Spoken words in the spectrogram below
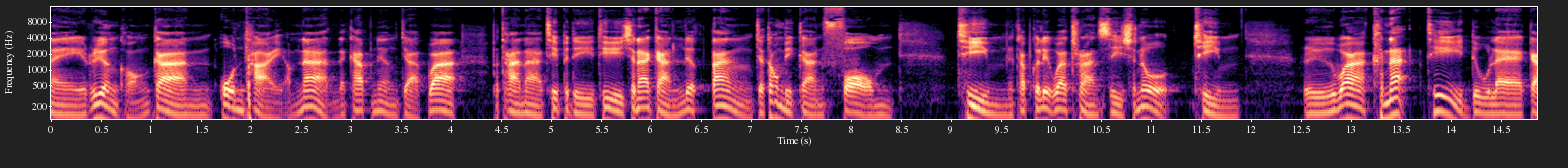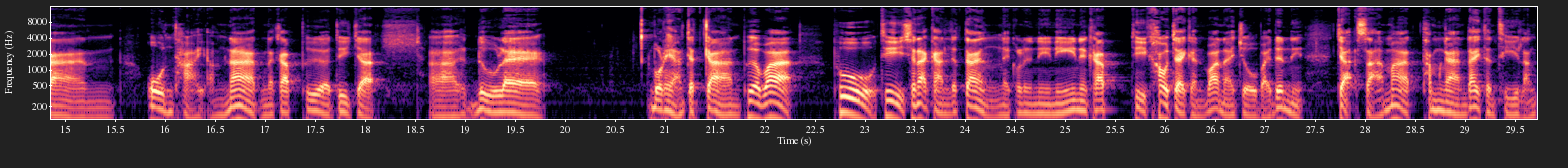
ในเรื่องของการโอนถ่ายอำนาจนะครับ เนื่องจากว่าประธานาธิบดีที่ชนะการเลือกตั้งจะต้องมีการฟอร์มทีมนะครับเขาเรียกว่า transitional team หรือว่าคณะที่ดูแลการโอนถ่ายอำนาจนะครับ เพื่อที่จะดูแลบริหารจัดการเพื่อว่า ผู้ที่ชนะการเลือกตั้งในกรณีนี้นะครับที่เข้าใจกันว่านายโจไบเดนนี่จะสามารถทำงานได้ทันทีหลัง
